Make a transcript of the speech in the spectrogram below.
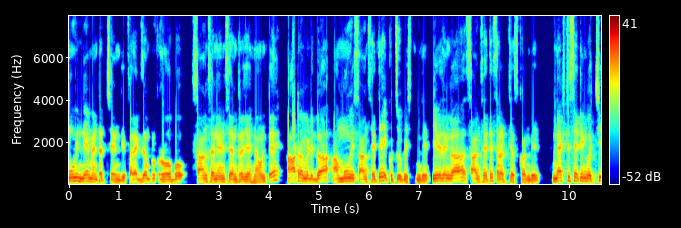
మూవీ నేమ్ ఎంటర్ చేయండి. ఫర్ ఎగ్జాంపుల్ రోబో సాంగ్స్ అనేసి ఎంటర్ చేసినామంటే ఆటోమేటిక్గా ఆ మూవీ సాంగ్స్ అయితే ఇక్కడ చూపిస్తుంది. ఈ విధంగా సాంగ్స్ అయితే సెలెక్ట్ చేసుకోండి. నెక్స్ట్ సెట్టింగ్ వచ్చి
